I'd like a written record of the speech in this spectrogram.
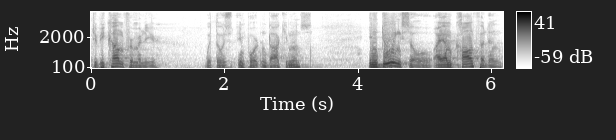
to become familiar with those important documents. In doing so, I am confident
